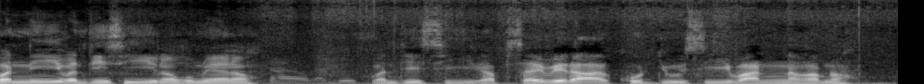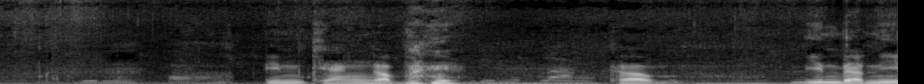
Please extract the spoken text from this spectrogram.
วันนี้วันที่สี่เนาะคุณแม่เนาะค่ะวันที่วันที่สี่ครับใช้เวลาขุดอยู่สี่วันนะครับเนาะดินมันแข็งดินแข็งครับดินลูกรังครับ ดินแบบนี้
